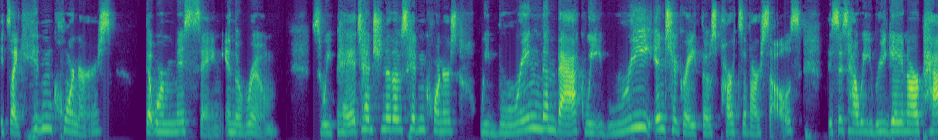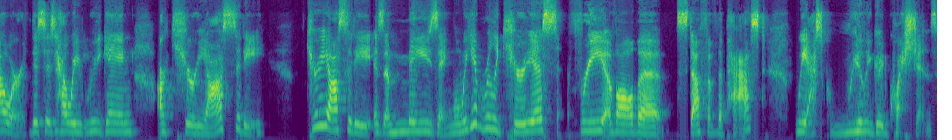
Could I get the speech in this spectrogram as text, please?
It's like hidden corners that we're missing in the room. So we pay attention to those hidden corners, we bring them back, we reintegrate those parts of ourselves. This is how we regain our power. This is how we regain our curiosity. Curiosity is amazing. When we get really curious, free of all the stuff of the past, we ask really good questions.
